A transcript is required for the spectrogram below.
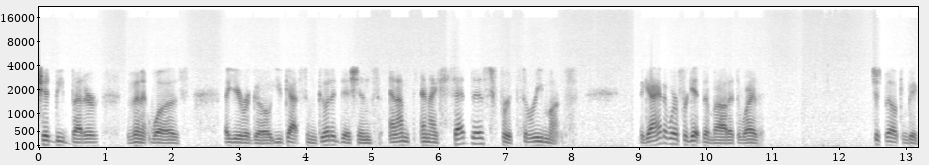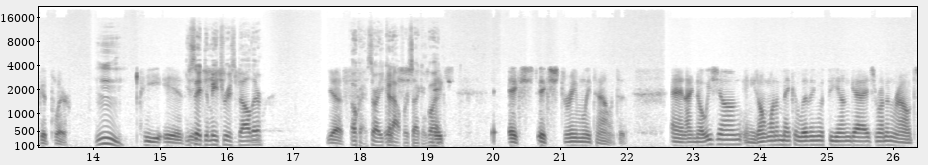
should be better than it was a year ago. You've got some good additions, and I'm and I said this for three months. The guy that we're forgetting about it, the way just Bell can be a good player. Mm. He is. You say Demetrius Bell there? Yes. Okay, sorry, you cut out for a second. Go ahead. Ex- ex- extremely talented. And I know he's young, and you don't want to make a living with the young guys running routes,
